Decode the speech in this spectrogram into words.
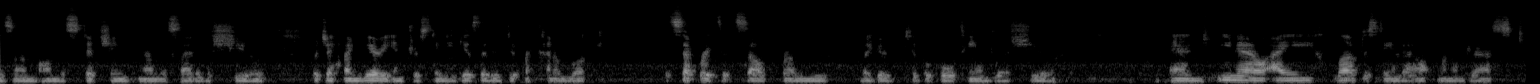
as um, on the stitching here on the side of the shoe, which I find very interesting. It gives it a different kind of look. It separates itself from like a typical tan dress shoe. And, you know, I love to stand out when I'm dressed.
